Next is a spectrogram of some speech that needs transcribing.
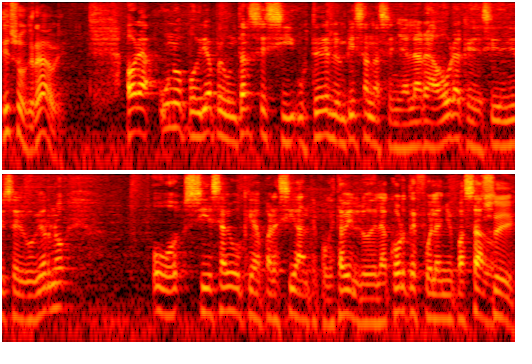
Eso es grave. Ahora, uno podría preguntarse si ustedes lo empiezan a señalar ahora que deciden irse del gobierno o si es algo que aparecía antes, porque está bien, lo de la Corte fue el año pasado. Sí,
